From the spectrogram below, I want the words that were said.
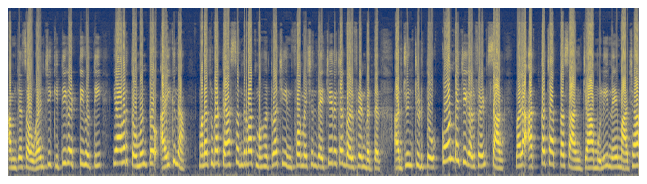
आमच्या चौघांची किती गट्टी होती? यावर तो म्हणतो ऐक ना मला तुला त्याच संदर्भात महत्वाची इन्फॉर्मेशन द्यायची त्याच्या गर्लफ्रेंडबद्दल अर्जुन चिडतो कोण त्याची गर्लफ्रेंड सांग. मला आत्ताच्या आत्ता सांग. ज्या मुलीने माझ्या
